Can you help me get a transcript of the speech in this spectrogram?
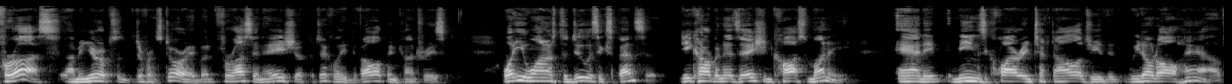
for us, I mean, Europe's a different story, but for us in Asia, particularly developing countries, what you want us to do is expensive. Decarbonization costs money and it means acquiring technology that we don't all have.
